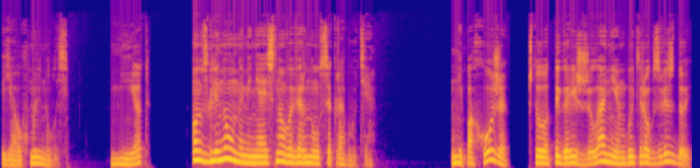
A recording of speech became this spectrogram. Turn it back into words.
Я ухмыльнулась. «Нет». Он взглянул на меня и снова вернулся к работе. Не похоже, что ты горишь желанием быть рок-звездой.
